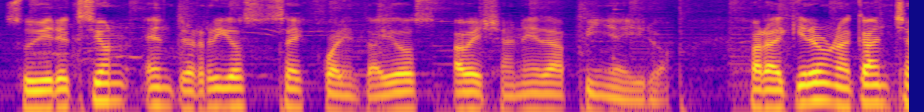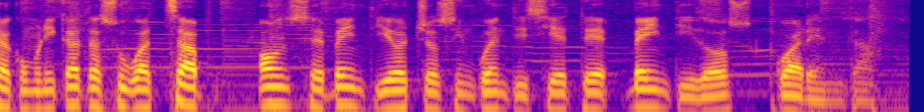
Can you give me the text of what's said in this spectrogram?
Su dirección Entre Ríos 642, Avellaneda, Piñeiro. Para alquilar una cancha, comunicate a su WhatsApp 11 28 57 22 40.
